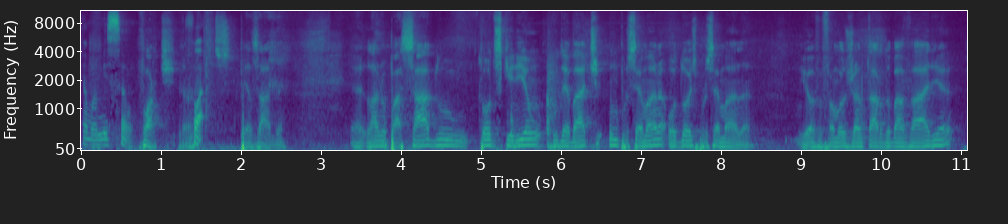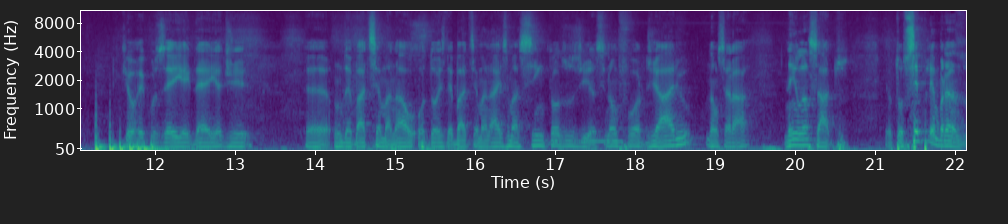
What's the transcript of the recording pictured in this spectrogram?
É uma missão. Forte. Né? Forte. Pesada. É, lá no passado, todos queriam o debate um por semana ou dois por semana. E houve o famoso jantar do Bavária, que eu recusei a ideia de é, um debate semanal ou dois debates semanais, mas sim todos os dias. Se não for diário, não será nem lançado. Eu estou sempre lembrando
